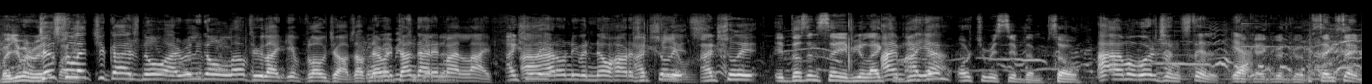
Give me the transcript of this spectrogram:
But you were really Just to let you guys know, I really don't love to like give blowjobs. I've never done to that in them. my life. Actually- I, I don't even know how does Actually, it feels. actually, it doesn't say if you like I'm- to give uh, yeah. them or to receive them. So, I, I'm a virgin still. Yeah. okay, good, good. Same, same.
